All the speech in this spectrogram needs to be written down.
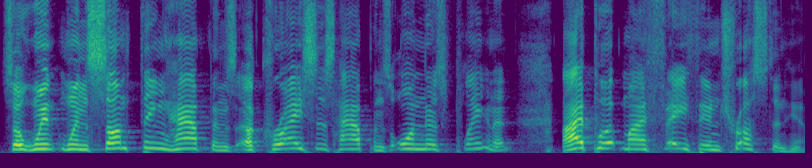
So when, when something happens, a crisis happens on this planet, I put my faith and trust in him.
